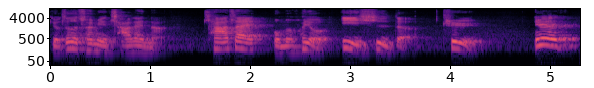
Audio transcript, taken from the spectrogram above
有这个催眠差在哪？差在我们会有意识的去，因为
